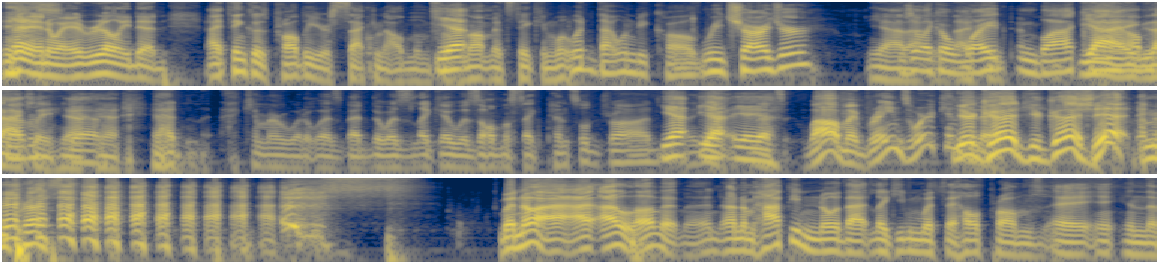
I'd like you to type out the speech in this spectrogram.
Nice. anyway, it really did. I think it was probably your second album, if Yeah. I'm not mistaken. What would that one be called? Recharger. Yeah, Is that- it like a I white think- and black? yeah, of album cover? exactly. Yeah, yeah, It had I can't remember what it was, but there was like it was almost like pencil drawn. Yeah, yeah, yeah, yeah. Wow, my brain's working. You're today. good. You're good. Shit. I'm impressed. but no, I, I I love it, man, and I'm happy to know that, like, even with the health problems uh, in, in the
